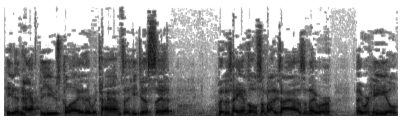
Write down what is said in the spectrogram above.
He didn't have to use clay. There were times that he just said, put his hands on somebody's eyes and they were, they were healed.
